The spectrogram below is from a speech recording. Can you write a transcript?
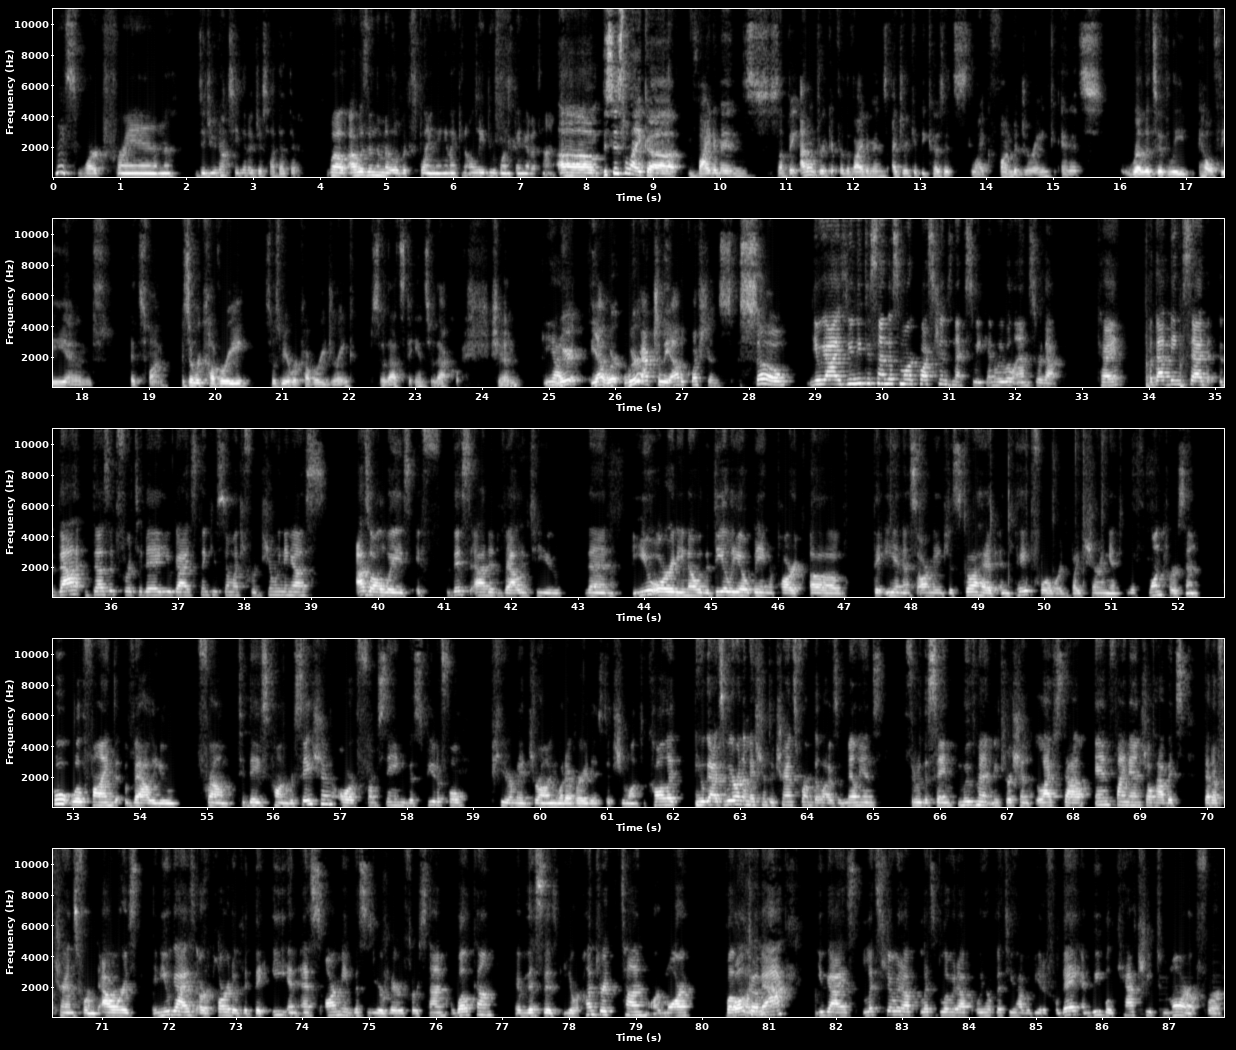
nice work friend did you not see that i just had that there well, I was in the middle of explaining, and I can only do one thing at a time. Um, this is like uh, vitamins, something. I don't drink it for the vitamins. I drink it because it's like fun to drink, and it's relatively healthy, and it's fun. It's a recovery. supposed to be a recovery drink. So that's to answer that question. Yeah. We're yeah, we're we're actually out of questions. So you guys, you need to send us more questions next week and we will answer that. Okay? But that being said, that does it for today, you guys. Thank you so much for joining us. As always, if this added value to you, then you already know the dealio being a part of the ENS Army. Just go ahead and pay it forward by sharing it with one person who will find value from today's conversation or from seeing this beautiful pyramid drawing, whatever it is that you want to call it. You guys, we're on a mission to transform the lives of millions through the same movement, nutrition, lifestyle, and financial habits that have transformed ours. And you guys are a part of it, the ENS Army. If this is your very first time, welcome. If this is your hundredth time or more, welcome, welcome back. You guys, let's show it up. Let's blow it up. We hope that you have a beautiful day, and we will catch you tomorrow for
